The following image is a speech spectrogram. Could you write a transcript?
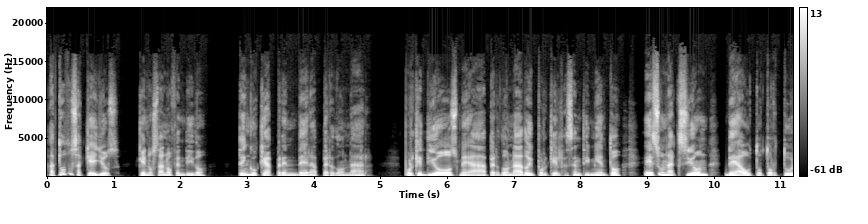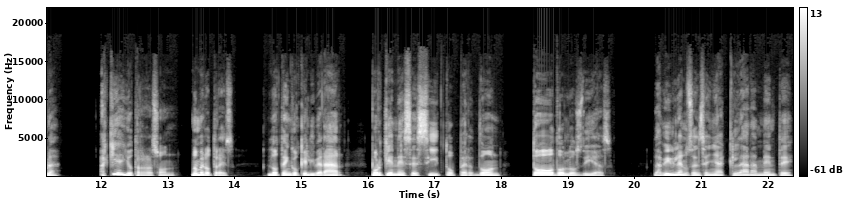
A todos aquellos que nos han ofendido, tengo que aprender a perdonar, porque Dios me ha perdonado y porque el resentimiento es una acción de autotortura. Aquí hay otra razón. Número tres, lo tengo que liberar porque necesito perdón todos los días. La Biblia nos enseña claramente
